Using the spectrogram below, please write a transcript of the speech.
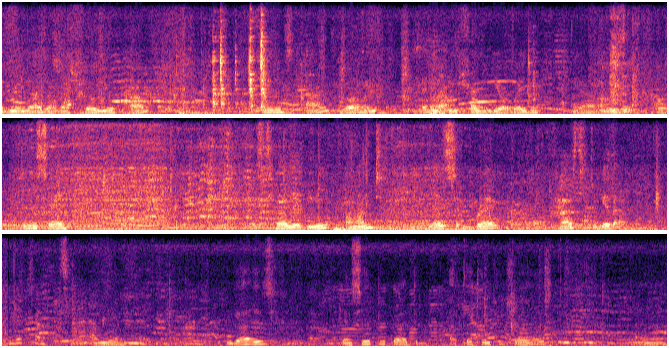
With me, guys. I'm gonna show you how things are going. Anyway, I'm showing you already. Yeah, I'm, let me say, stay with me and let's break fast together. And, uh, guys, you can see people are, are taking pictures. Uh,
